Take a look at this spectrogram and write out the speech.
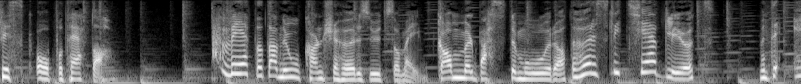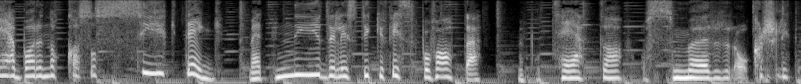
fisk og poteter. Jeg vet at jeg nå kanskje høres ut som ei gammel bestemor, og at det høres litt kjedelig ut. Men det er bare noe så sykt digg med et nydelig stykke fisk på fatet. Med poteter og smør og kanskje litt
